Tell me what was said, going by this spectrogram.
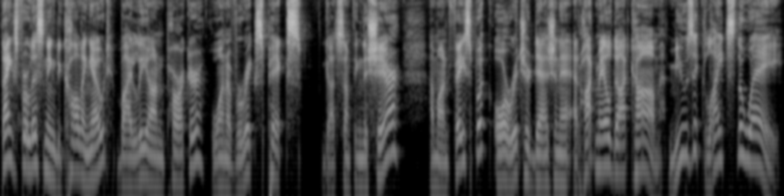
Thanks for listening to Calling Out by Leon Parker, one of Rick's picks. Got something to share? I'm on Facebook or Richard Dagenet at hotmail.com. Music lights the way.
